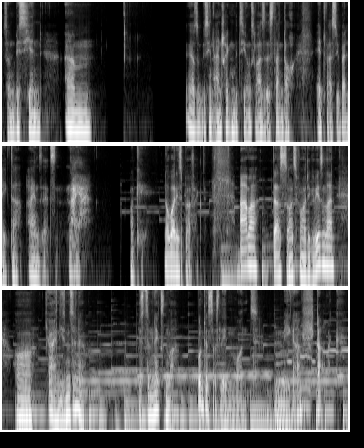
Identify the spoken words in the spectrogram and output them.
so ein bisschen ähm, ja, so ein bisschen einschränken, beziehungsweise es dann doch etwas überlegter einsetzen. Naja, okay, nobody's perfect. Aber das soll es für heute gewesen sein. Uh, ja, in diesem Sinne, bis zum nächsten Mal. Bunt ist das Leben und mega stark.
